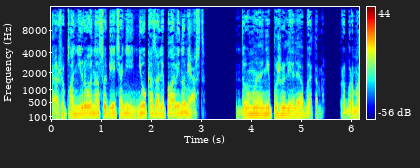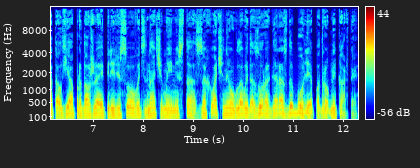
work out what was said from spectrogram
«Даже планируя нас убить, они не указали половину мест». «Думаю, они пожалели об этом. Пробормотал я, продолжая перерисовывать значимые места, захваченные у главы дозора гораздо более подробной карты.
